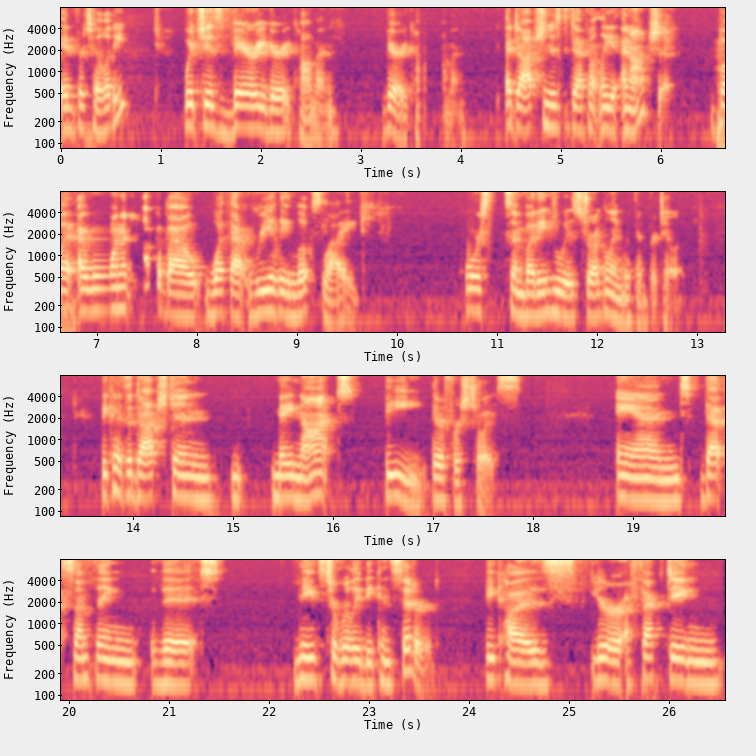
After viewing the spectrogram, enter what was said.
infertility, which is very very common, very common, adoption is definitely an option. Mm-hmm. But I want to talk about what that really looks like for somebody who is struggling with infertility. Because adoption may not be their first choice. And that's something that needs to really be considered because you're affecting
